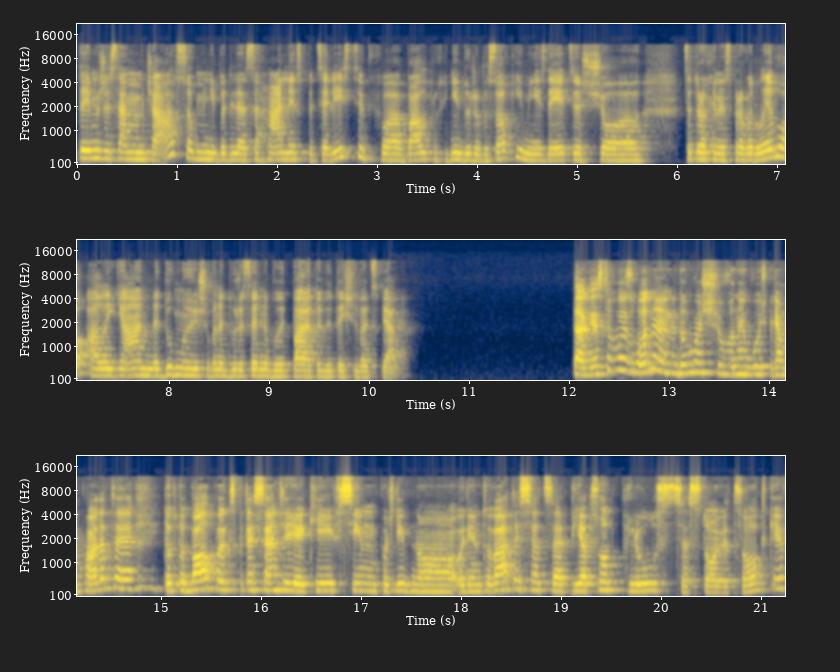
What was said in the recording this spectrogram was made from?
тим же самим часом, ніби для загальних спеціалістів е, бал прохідні дуже високий. Мені здається, що це трохи несправедливо, але я не думаю, що вони дуже сильно будуть падати в 2025. Так, я з тобою згодна. Я не думаю, що вони будуть прям падати. Тобто бал по експрес-центрі, який всім потрібно орієнтуватися, це 500 плюс, це 100%.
